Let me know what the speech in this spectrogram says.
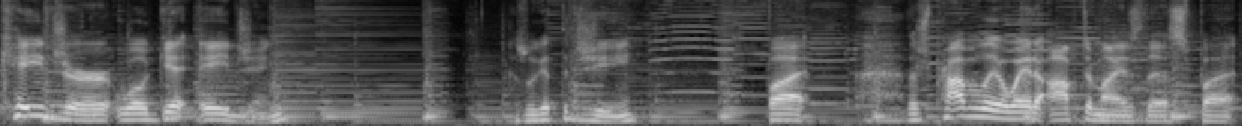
Cager, we'll get aging. Because we'll get the G. But there's probably a way to optimize this, but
